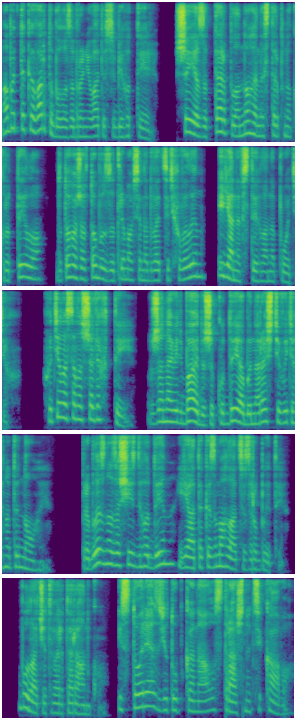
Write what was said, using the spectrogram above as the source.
Мабуть, таки варто було забронювати собі готель. Шия затерпла, ноги нестерпно крутило, до того ж автобус затримався на 20 хвилин, і я не встигла на потяг. Хотілося лише лягти, вже навіть байдуже куди, аби нарешті витягнути ноги. Приблизно за 6 годин я таки змогла це зробити. Була четверта ранку. Історія з ютуб каналу страшно цікаво.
